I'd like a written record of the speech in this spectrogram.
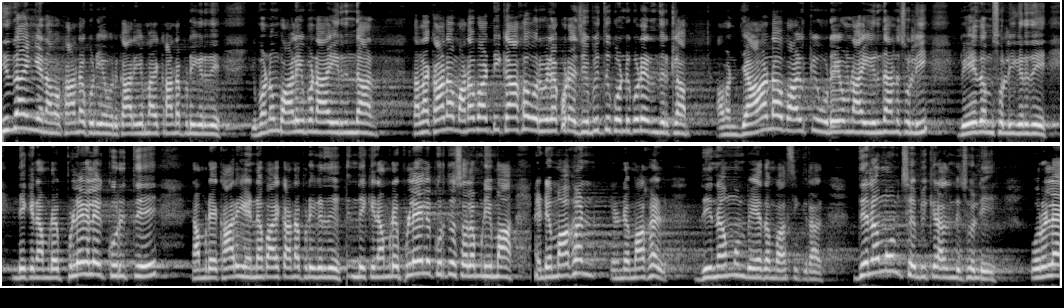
இதுதான் இங்கே நம்ம காணக்கூடிய ஒரு காரியமாக காணப்படுகிறது. இவனும் வாலிபனாக இருந்தான். தனக்கான மனவாட்டிக்காக ஒரு கூட ஜெபித்து கொண்டு கூட இருந்திருக்கலாம். அவன் தியான வாழ்க்கை உடையவனாக இருந்தான்னு சொல்லி வேதம் சொல்லுகிறது. இன்றைக்கு நம்முடைய பிள்ளைகளை குறித்து நம்முடைய காரியம் என்னவாய் காணப்படுகிறது? இன்றைக்கு நம்முடைய பிள்ளைகளை குறித்து சொல்ல முடியுமா? என்னுடைய மகன் என்னுடைய மகள் தினமும் வேதம் வாசிக்கிறார் தினமும் செபிக்கிறாள் என்று சொல்லி. ஒருவேளை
